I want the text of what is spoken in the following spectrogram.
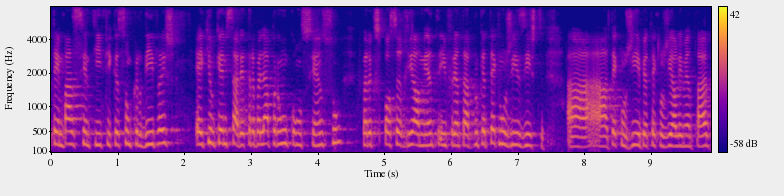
têm base científica, são credíveis, é aquilo que é necessário, é trabalhar para um consenso para que se possa realmente enfrentar, porque a tecnologia existe. A tecnologia, a biotecnologia alimentar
